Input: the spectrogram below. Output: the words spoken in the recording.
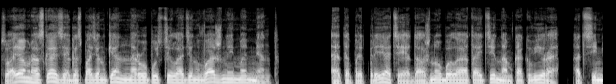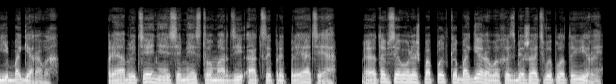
в своем рассказе господин Кеннер упустил один важный момент. Это предприятие должно было отойти нам как вира от семьи Багеровых. Приобретение семейством Орди акций предприятия — это всего лишь попытка Багеровых избежать выплаты виры.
